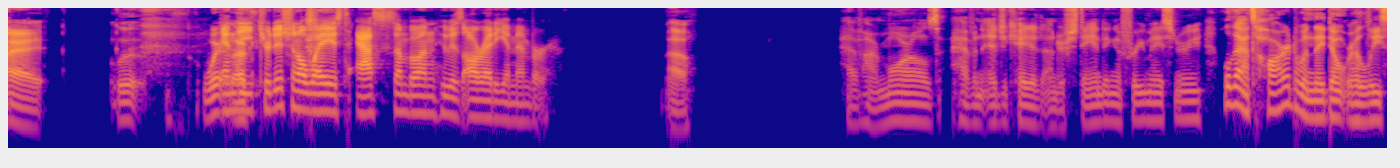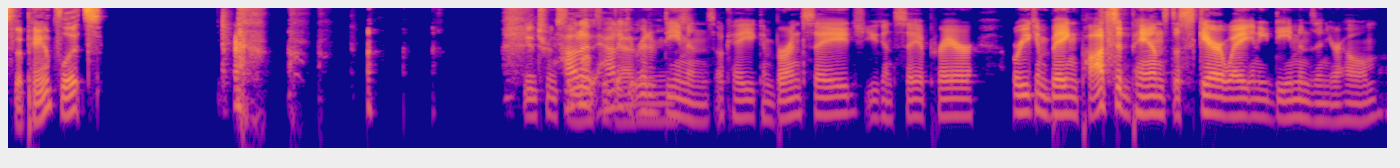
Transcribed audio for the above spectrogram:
right. Wh- Where? and the okay. traditional way is to ask someone who is already a member. Oh. Have high morals, have an educated understanding of Freemasonry. Well, that's hard when they don't release the pamphlets. Entrance how to how to get rid of demons? Okay, you can burn sage, you can say a prayer, or you can bang pots and pans to scare away any demons in your home.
